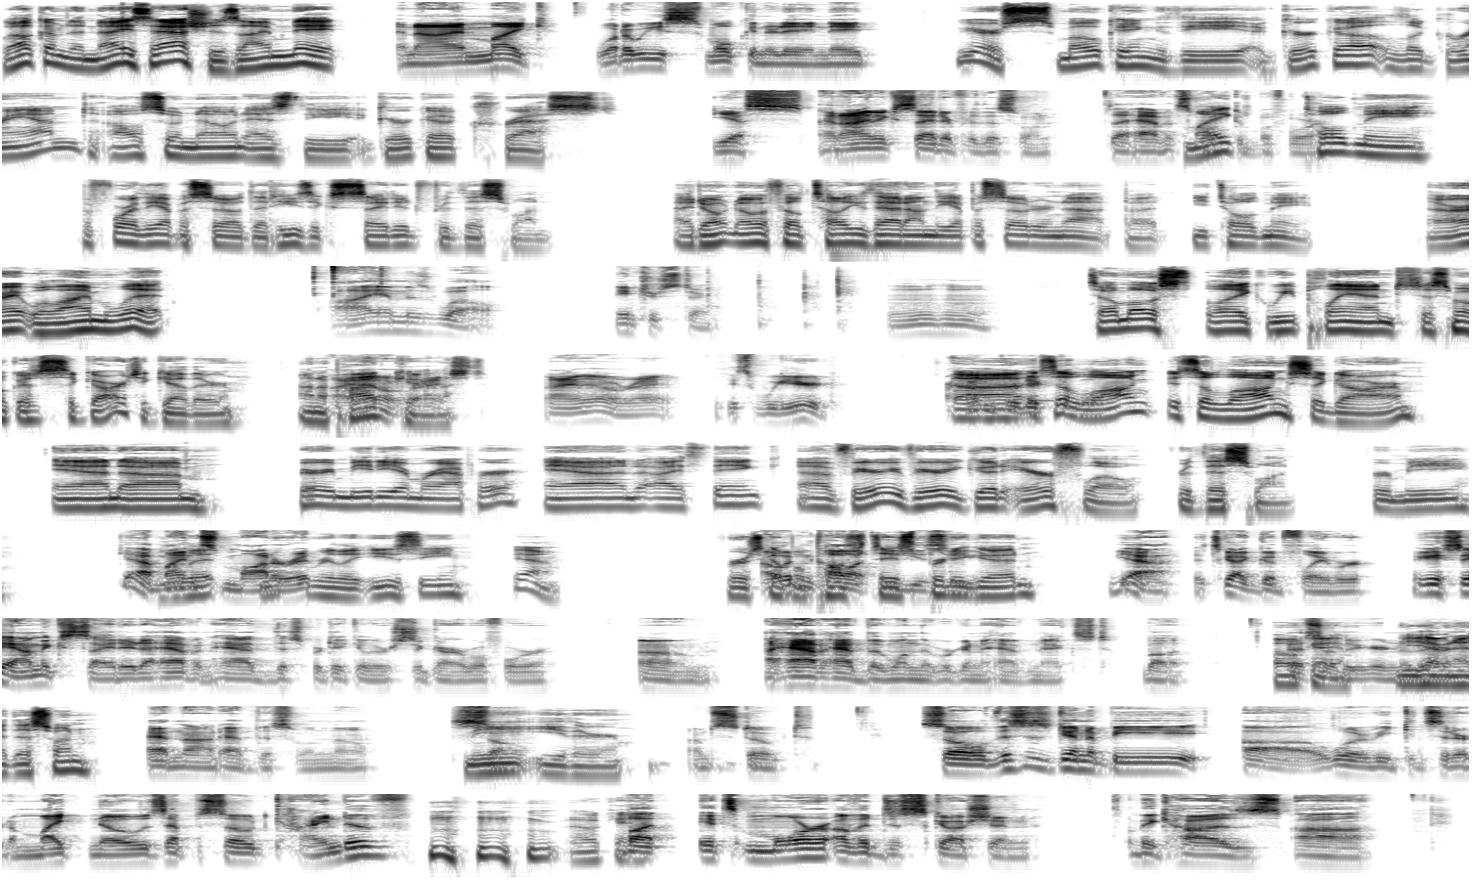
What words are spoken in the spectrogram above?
Welcome to Nice Ashes. I'm Nate. And I'm Mike. What are we smoking today, Nate? We are smoking the Gurkha Legrand, also known as the Gurkha Crest. Yes, and I'm excited for this one because I haven't smoked Mike it before. told me before the episode that he's excited for this one. I don't know if he'll tell you that on the episode or not, but he told me. All right, well, I'm lit. I am as well. Interesting. Mm-hmm. It's almost like we planned to smoke a cigar together on a I know, right? podcast. I know, right? It's weird. Uh, it's a long it's a long cigar and um very medium wrapper and I think uh very very good airflow for this one. For me, Yeah, mine's lit, moderate. really easy. Yeah. First couple puffs it taste pretty good. Yeah, it's got good flavor. Like I say, I'm excited. I haven't had this particular cigar before. Um, I have had the one that we're gonna have next, but Okay. You there. haven't had this one? I have not had this one. No. Me So, either. I'm stoked. So this is gonna be uh, what would be considered a Mike knows episode, kind of. okay. but it's more of a discussion because uh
